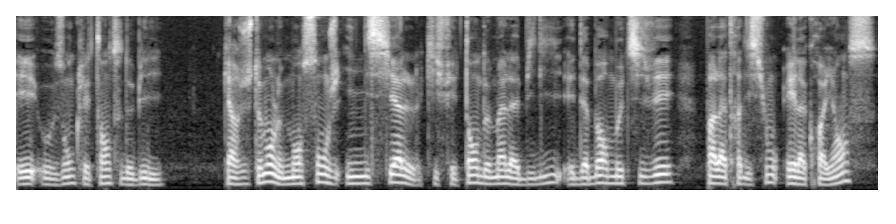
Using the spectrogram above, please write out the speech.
et aux oncles et tantes de Billy. Car justement le mensonge initial qui fait tant de mal à Billy est d'abord motivé par la tradition et la croyance,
